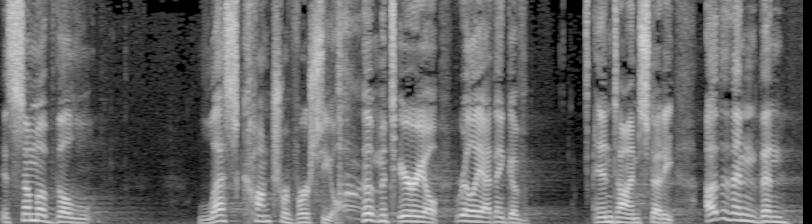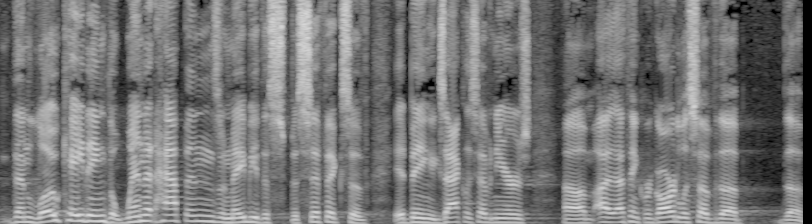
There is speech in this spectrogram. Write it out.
is some of the less controversial material, really, I think, of end time study, other than, than, than locating the when it happens and maybe the specifics of it being exactly seven years. Um, I, I, think, regardless of the, the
